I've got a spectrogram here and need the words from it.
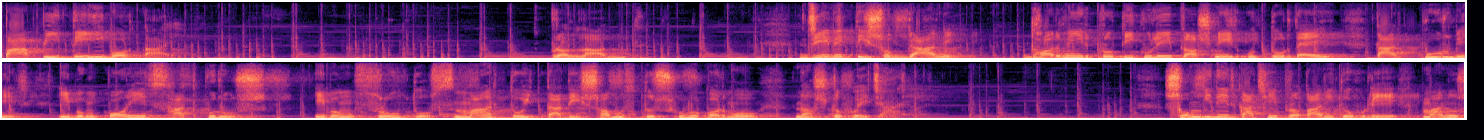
পাপিতেই বর্তায়। প্রহ্লাদ, যে ব্যক্তি সজ্ঞানে ধর্মের প্রতিকূলে প্রশ্নের উত্তর দেয়, তার পূর্বের এবং পরের সাত পুরুষ এবং স্রোত, স্মার্ত ইত্যাদি সমস্ত শুভকর্ম নষ্ট হয়ে যায়। সঙ্গীদের কাছে প্রতারিত হলে মানুষ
